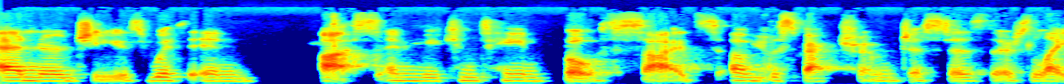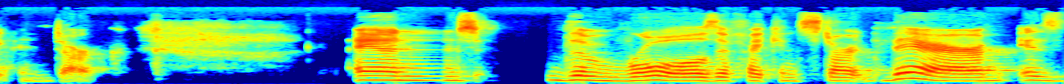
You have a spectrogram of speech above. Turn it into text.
energies within us and we contain both sides of yeah. the spectrum just as there's light and dark. And the roles if i can start there is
